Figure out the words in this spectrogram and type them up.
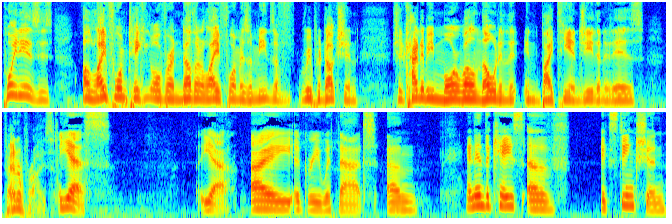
point is, is a life form taking over another life form as a means of reproduction should kind of be more well known in the in by TNG than it is for Enterprise. Yes. Yeah, I agree with that. Um, and in the case of extinction,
